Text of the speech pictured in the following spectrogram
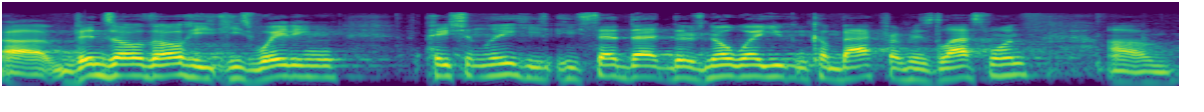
Uh, Vinzo, though, he, he's waiting patiently. He, he said that there's no way you can come back from his last one. Um,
